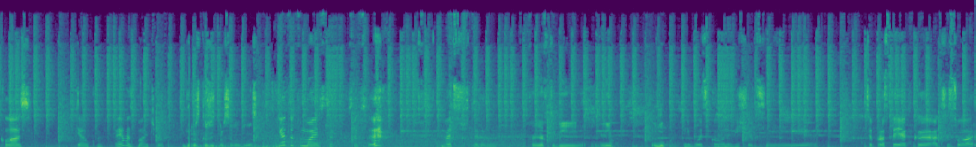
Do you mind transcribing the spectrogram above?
Клас. Дякую. А я вас бачила. Розкажіть про себе, будь ласка. Я тут майстер. Це все. 24 роки. А Як тобі мій лук? Мені було цікаво, навіщо ці. Це просто як аксесуар?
